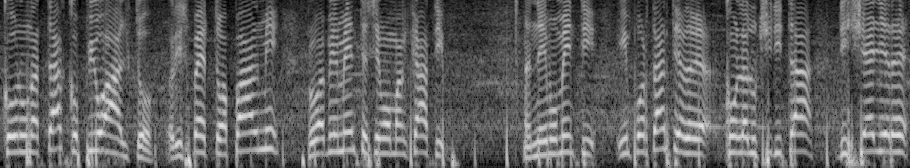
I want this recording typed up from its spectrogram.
con un attacco più alto rispetto a Palmi. Probabilmente siamo mancati nei momenti importanti con la lucidità di scegliere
